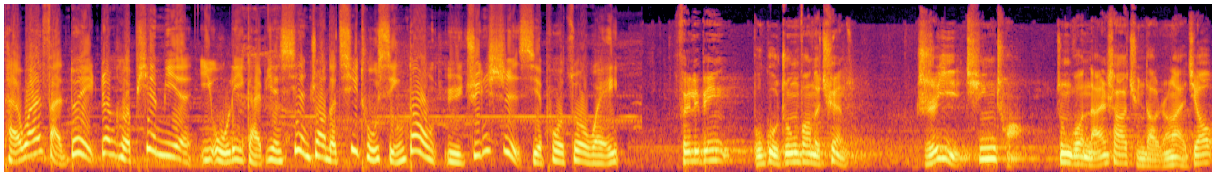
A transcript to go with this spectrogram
台湾反对任何片面以武力改变现状的企图行动与军事胁迫作为。菲律宾不顾中方的劝阻，执意侵闯中国南沙群岛仁爱礁，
